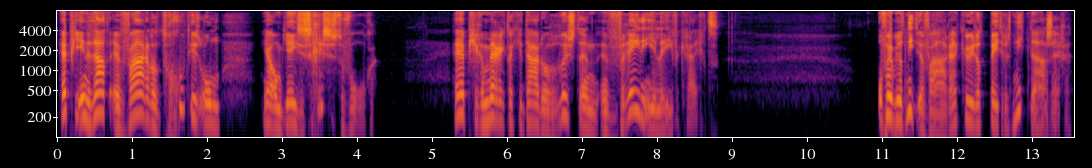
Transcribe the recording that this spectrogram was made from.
Heb je inderdaad ervaren dat het goed is om, ja, om Jezus Christus te volgen? Heb je gemerkt dat je daardoor rust en, en vrede in je leven krijgt? Of heb je dat niet ervaren? Kun je dat Petrus niet nazeggen?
